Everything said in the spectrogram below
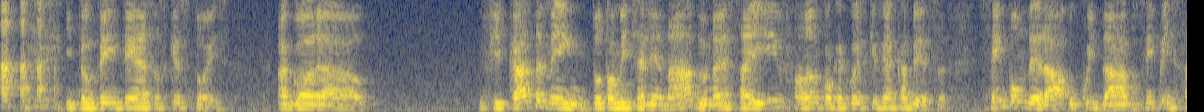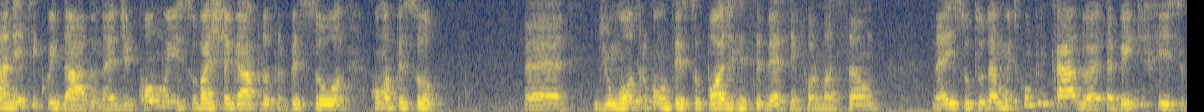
então tem, tem essas questões. Agora, ficar também totalmente alienado, né? Sair falando qualquer coisa que vem à cabeça, sem ponderar o cuidado, sem pensar nesse cuidado, né? De como isso vai chegar para outra pessoa, como a pessoa é, de um outro contexto pode receber essa informação, né? Isso tudo é muito complicado, é, é bem difícil.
